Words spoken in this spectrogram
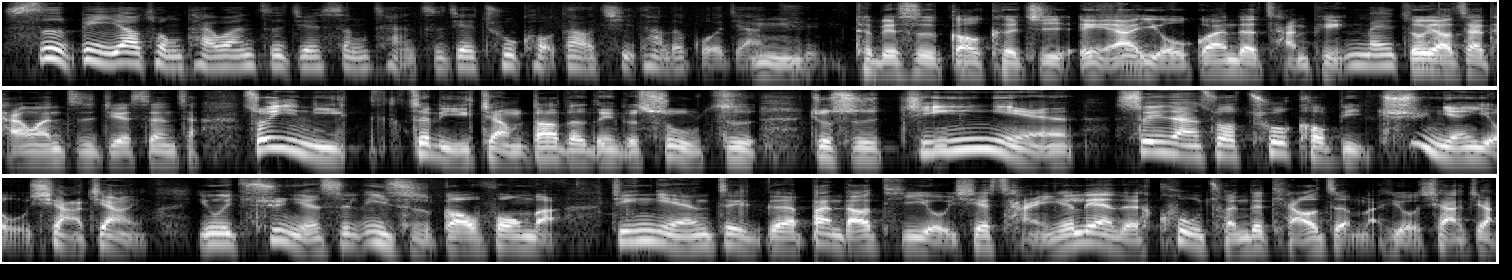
势必要从台湾直接生产、直接出口到其他的国家去。嗯，特别是高科技 AI 有关的产品，都要在台湾直接生产。所以你这里讲到的那个数字，就是今年虽然说出口比去年有下降，因为去年是历史高峰嘛，今年这个半导体有一些产业链的库存的调整嘛，有下降，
